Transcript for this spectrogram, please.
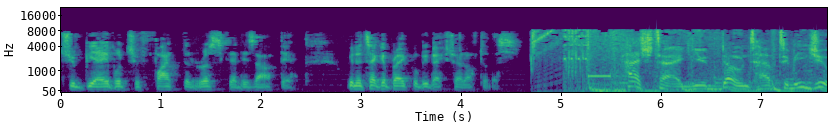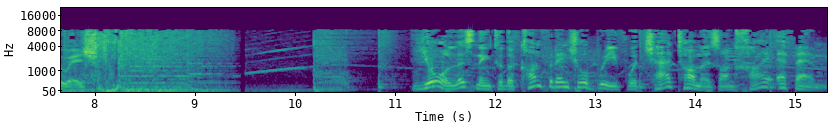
to be able to fight the risk that is out there. We're going to take a break. We'll be back straight after this. Hashtag you don't have to be Jewish. You're listening to the confidential brief with Chad Thomas on Chai FM.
